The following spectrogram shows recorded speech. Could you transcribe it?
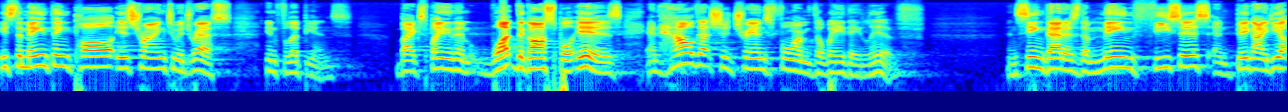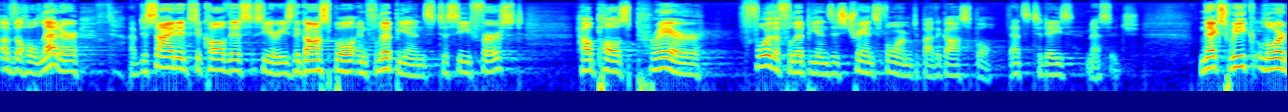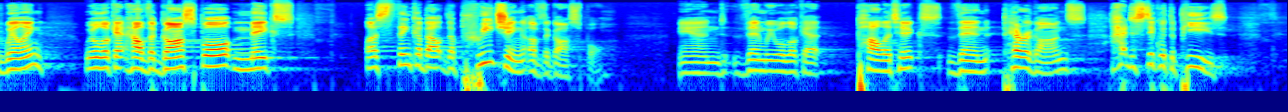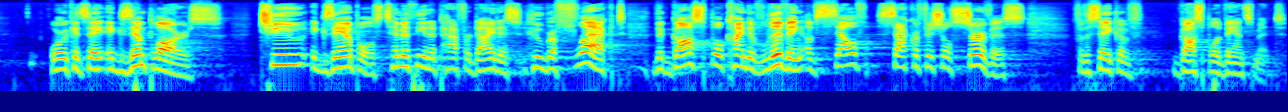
It's the main thing Paul is trying to address in Philippians by explaining to them what the gospel is and how that should transform the way they live. And seeing that as the main thesis and big idea of the whole letter, I've decided to call this series The Gospel and Philippians to see first how Paul's prayer for the Philippians is transformed by the gospel. That's today's message. Next week, Lord willing, we'll look at how the gospel makes us think about the preaching of the gospel. And then we will look at politics, then paragons. I had to stick with the P's. Or we could say exemplars two examples, Timothy and Epaphroditus, who reflect the gospel kind of living of self sacrificial service for the sake of gospel advancement.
